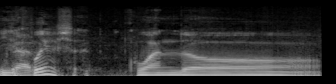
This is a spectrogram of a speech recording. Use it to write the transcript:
Y claro. después, cuando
